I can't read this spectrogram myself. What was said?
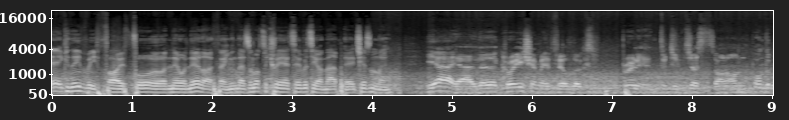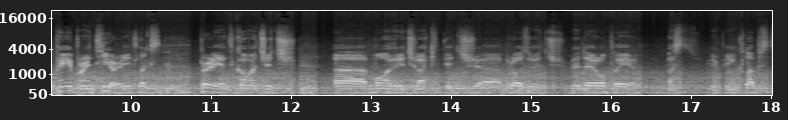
it could either be 5 4 or nil nil, I think. There's a lot of creativity on that pitch, isn't there? Yeah, yeah. The Croatian midfield looks brilliant. Just on, on, on the paper, in theory, it looks brilliant. Kovacic, uh, Modric, Rakitic, uh, Brozovic, they all play in best European clubs.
